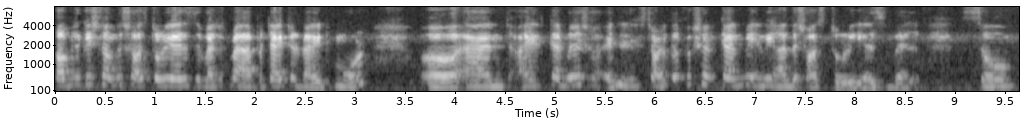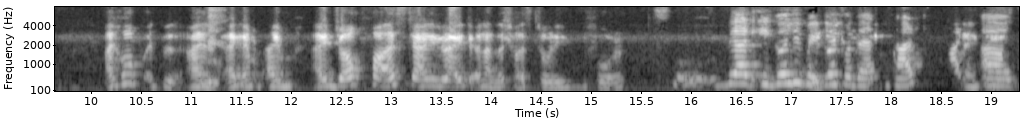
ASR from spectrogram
publication of the short story has whetted my appetite to write more uh, and I can be historical fiction can be any other short story as well. So I hope it will. I I am I'm, I jog fast and write another short story before. So we are eagerly waiting for that. that. Thank you.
